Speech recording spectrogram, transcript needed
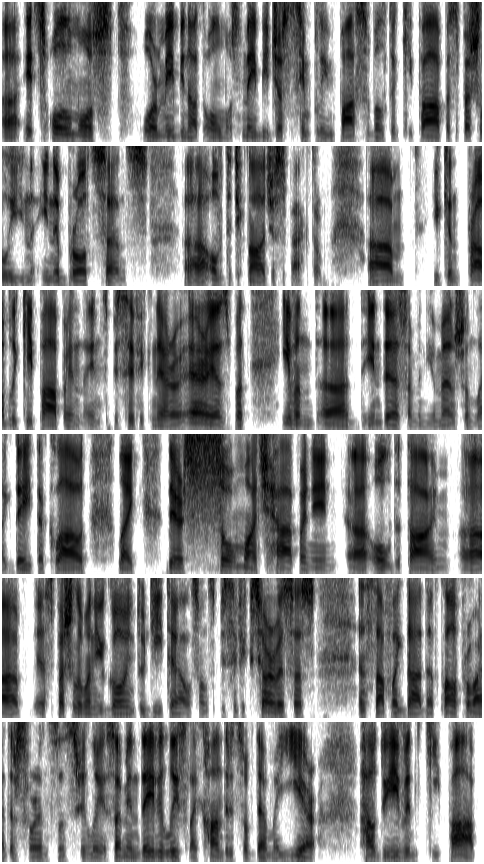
uh, it's almost, or maybe not almost, maybe just simply impossible to keep up, especially in, in a broad sense uh, of the technology spectrum. Um, you can probably keep up in, in specific narrow areas, but even uh, in this, I mean, you mentioned like data cloud, like there's so much happening uh, all the time, uh, especially when you go into details on specific services and stuff like that that cloud providers, for instance, release. I mean, they release like hundreds of them a year. How do you even keep up?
